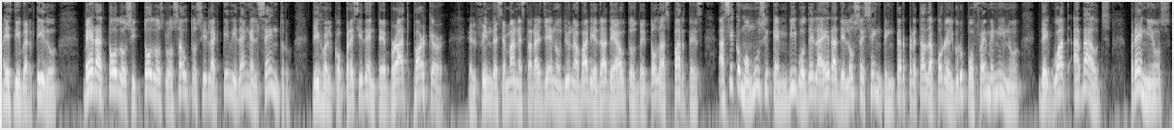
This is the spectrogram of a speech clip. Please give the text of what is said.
Es divertido ver a todos y todos los autos y la actividad en el centro, dijo el copresidente Brad Parker. El fin de semana estará lleno de una variedad de autos de todas partes, así como música en vivo de la era de los 60 interpretada por el grupo femenino de What Abouts, premios,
